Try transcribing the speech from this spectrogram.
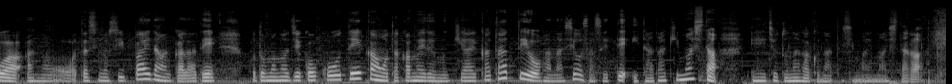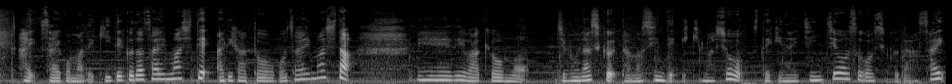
はあの私の失敗談からで子どもの自己肯定感を高める向き合い方っていうお話をさせていただきました。えー、ちょっと長くなってしまいましたが、はい最後まで聞いてくださいましてありがとうございました。えー、では今日も自分らしく楽しんでいきましょう。素敵な一日をお過ごしください。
